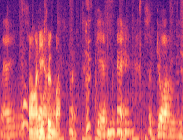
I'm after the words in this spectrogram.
แม่งสองนาทีครึ่งแบบเกมแม่งสุดยอดจริง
